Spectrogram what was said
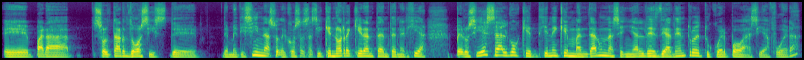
eh, para soltar dosis de, de medicinas o de cosas así que no requieran tanta energía, pero si es algo que tiene que mandar una señal desde adentro de tu cuerpo hacia afuera,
